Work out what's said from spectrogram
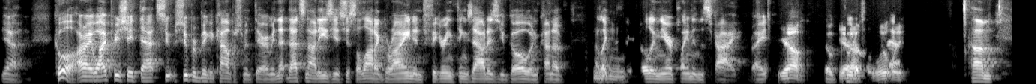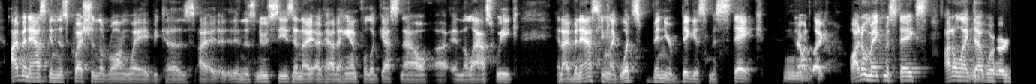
Yeah. Cool. All right. Well, I appreciate that. Super, super big accomplishment there. I mean, that, that's not easy. It's just a lot of grind and figuring things out as you go and kind of, I like Mhm. building the airplane in the sky. Right. Yeah. So Yeah. kudos on that. Absolutely. Um, I've been asking this question the wrong way because I, in this new season, I, I've had a handful of guests now uh, in the last week, and I've been asking like, "What's been your biggest mistake?" And I Mm. was like, well, "I don't make mistakes. I don't like that Mm. word."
